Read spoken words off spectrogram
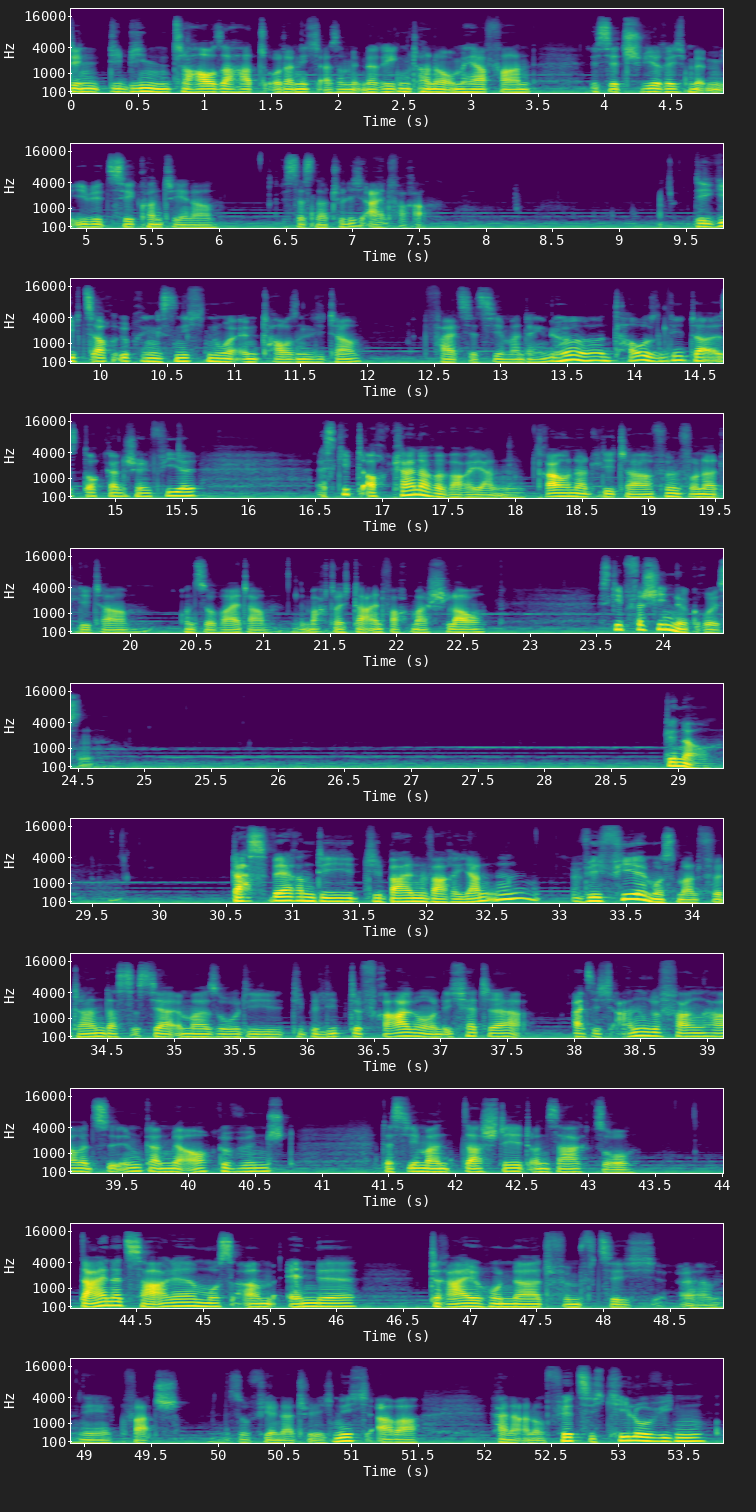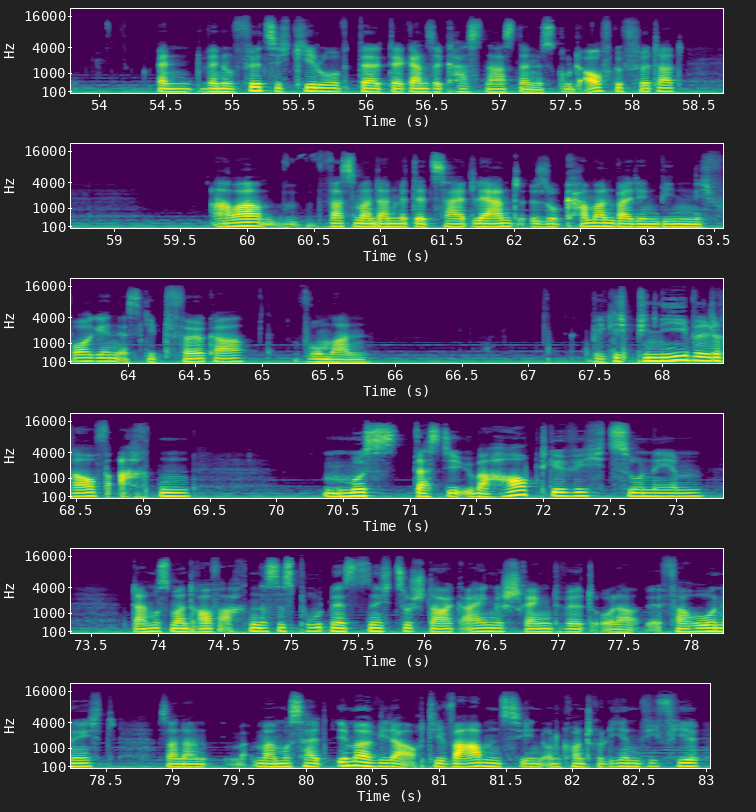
den, die Bienen zu Hause hat oder nicht. Also mit einer Regentonne umherfahren ist jetzt schwierig, mit einem IBC-Container ist das natürlich einfacher. Die gibt es auch übrigens nicht nur in 1000 Liter, falls jetzt jemand denkt, oh, 1000 Liter ist doch ganz schön viel. Es gibt auch kleinere Varianten, 300 Liter, 500 Liter und so weiter. Macht euch da einfach mal schlau. Es gibt verschiedene Größen. Genau. Das wären die, die beiden Varianten. Wie viel muss man füttern? Das ist ja immer so die, die beliebte Frage. Und ich hätte, als ich angefangen habe zu imkern, mir auch gewünscht, dass jemand da steht und sagt so, deine Zahl muss am Ende 350, äh, nee, Quatsch, so viel natürlich nicht, aber keine Ahnung, 40 Kilo wiegen. Wenn, wenn du 40 Kilo der, der ganze Kasten hast, dann ist gut aufgefüttert. Aber was man dann mit der Zeit lernt, so kann man bei den Bienen nicht vorgehen. Es gibt Völker, wo man wirklich penibel drauf achten muss, dass die überhaupt Gewicht zunehmen. Dann muss man darauf achten, dass das Brutnest nicht zu stark eingeschränkt wird oder verhonigt sondern man muss halt immer wieder auch die Waben ziehen und kontrollieren, wie viel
